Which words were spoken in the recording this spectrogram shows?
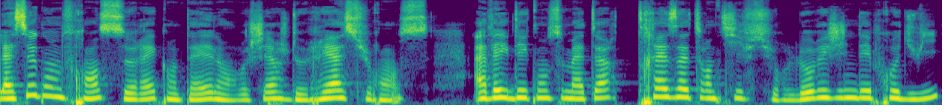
La seconde France serait quant à elle en recherche de réassurance, avec des consommateurs très attentifs sur l'origine des produits,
